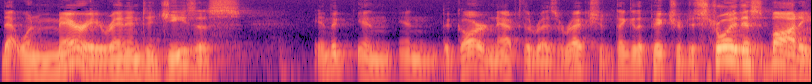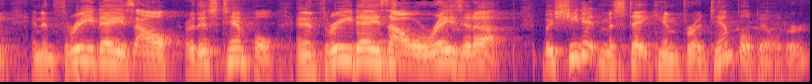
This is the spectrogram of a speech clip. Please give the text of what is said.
that when Mary ran into Jesus in the, in, in the garden after the resurrection, think of the picture destroy this body, and in three days I'll, or this temple, and in three days I will raise it up. But she didn't mistake him for a temple builder.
